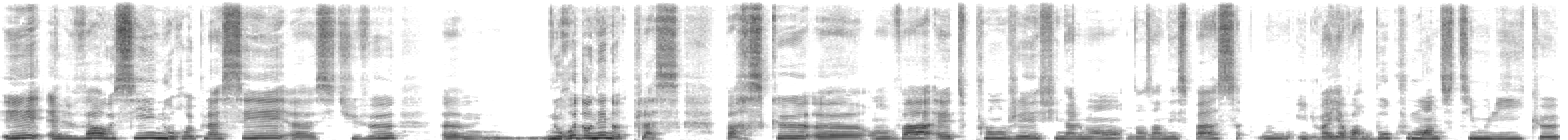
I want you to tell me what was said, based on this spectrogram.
Et elle va aussi nous replacer, si tu veux, nous redonner notre place. Parce que euh, on va être plongé finalement dans un espace où il va y avoir beaucoup moins de stimuli que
